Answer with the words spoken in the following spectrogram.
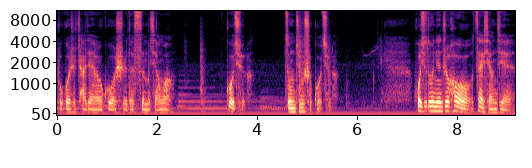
不过是擦肩而过时的四目相望。过去了，终究是过去了。或许多年之后再相见。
